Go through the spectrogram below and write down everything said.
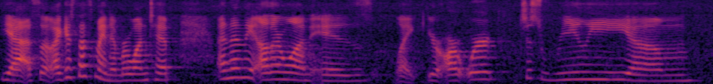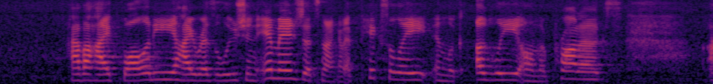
yeah, so I guess that's my number one tip. And then the other one is like your artwork, just really um, have a high quality, high resolution image that's not going to pixelate and look ugly on the products. Uh,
